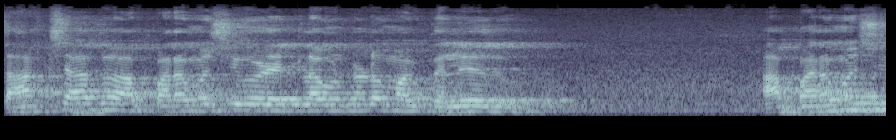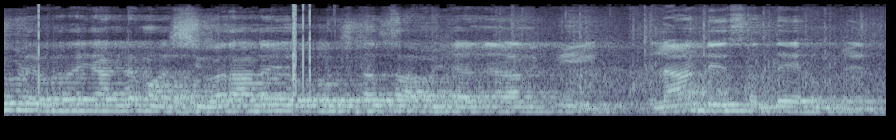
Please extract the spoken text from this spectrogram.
సాక్షాత్తు ఆ పరమశివుడు ఎట్లా ఉంటాడో మాకు తెలియదు. ఆ పరమశివుడు ఎవరయ్యా అంటే మా శివరాజ యోగకృష్ణ స్వామి అనడానికి ఎలాంటి సందేహం లేదు.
